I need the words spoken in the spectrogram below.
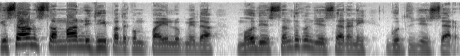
కిసాన్ సమ్మాన్ నిధి పథకం పైలు మీద మోదీ సంతకం చేశారని గుర్తు చేశారు.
